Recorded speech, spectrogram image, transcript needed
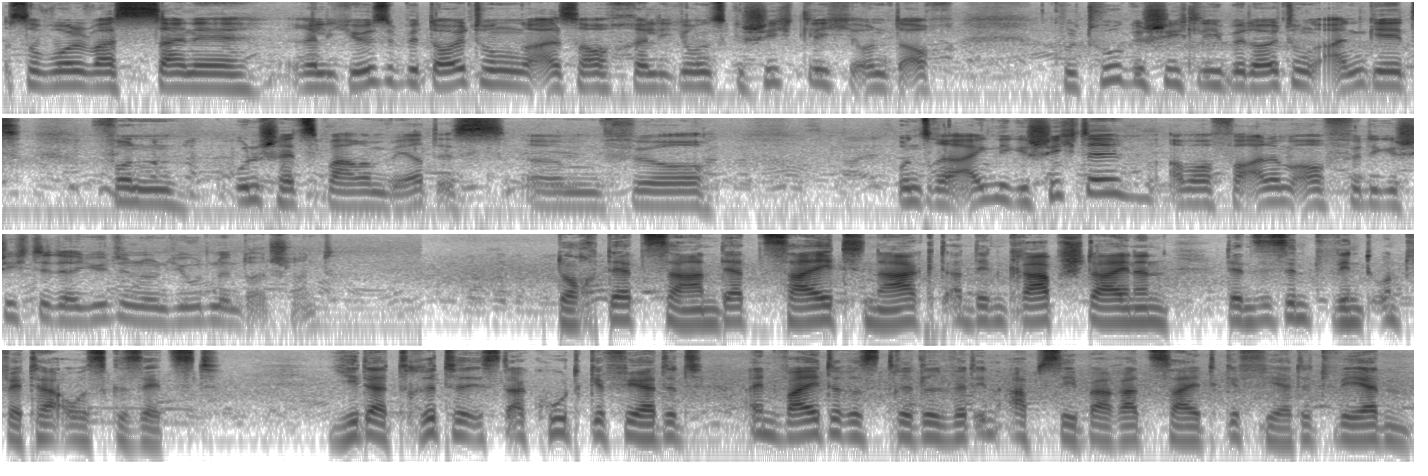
sowohl was seine religiöse Bedeutung als auch religionsgeschichtlich und auch kulturgeschichtliche Bedeutung angeht, von unschätzbarem Wert ist ähm, für unsere eigene Geschichte, aber vor allem auch für die Geschichte der Jüdinnen und Juden in Deutschland. Doch der Zahn der Zeit nagt an den Grabsteinen, denn sie sind Wind und Wetter ausgesetzt. Jeder Dritte ist akut gefährdet, ein weiteres Drittel wird in absehbarer Zeit gefährdet werden.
